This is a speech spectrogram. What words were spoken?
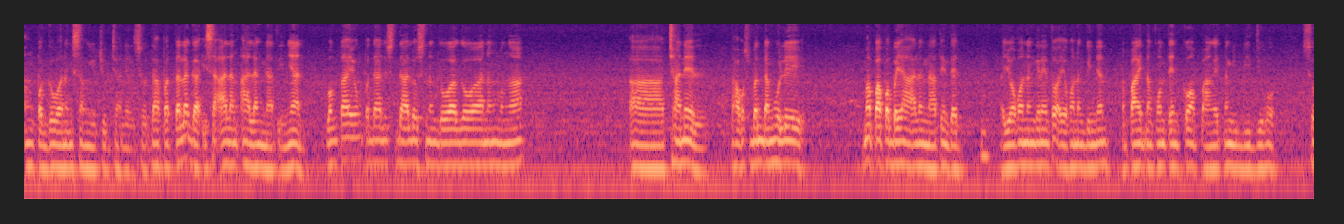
ang paggawa ng isang YouTube channel. So, dapat talaga isaalang-alang natin yan. Huwag tayong padalos-dalos ng gawa-gawa ng mga ah, channel. Tapos bandang huli, mapapabayaan lang natin dahil "Hmm, ayoko ng ganito, ayoko ng ganyan. Ang pangit ng content ko, ang pangit ng video ko. So,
